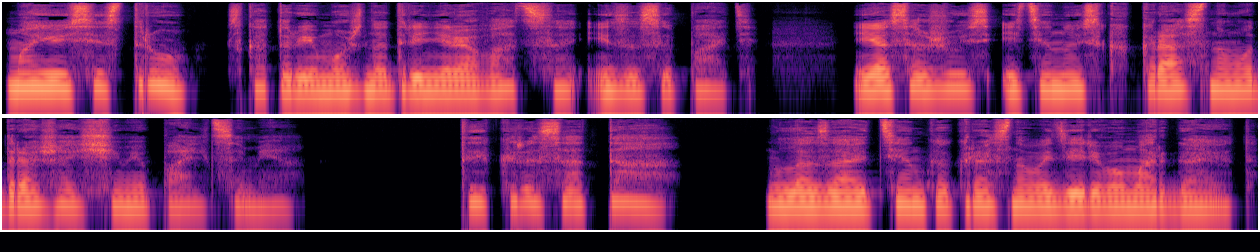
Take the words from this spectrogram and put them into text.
мою сестру, с которой можно тренироваться и засыпать. Я сажусь и тянусь к красному дрожащими пальцами. «Ты красота!» Глаза оттенка красного дерева моргают.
